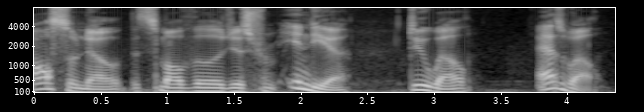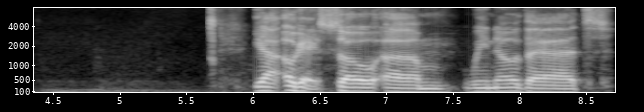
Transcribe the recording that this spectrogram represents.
also know that small villages from India do well as well. Yeah, okay. So um, we know that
